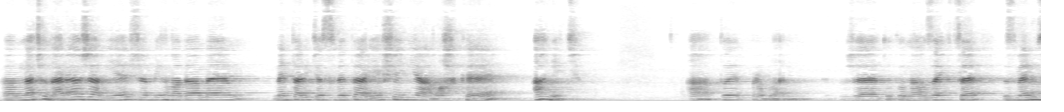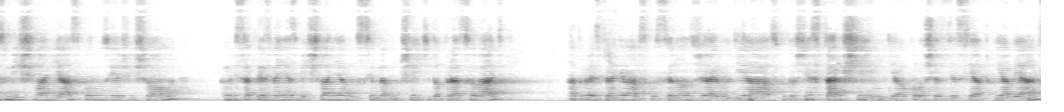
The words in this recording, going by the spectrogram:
Na čo narážam je, že my hľadáme mentalite sveta riešenia ľahké a hneď. A to je problém. Že toto naozaj chce zmenu zmýšľania spolu s Ježišom. My sa k tej zmene zmýšľania musíme učiť, dopracovať. Na druhej strane mám skúsenosť, že aj ľudia skutočne starší, ľudia okolo 60 a viac,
